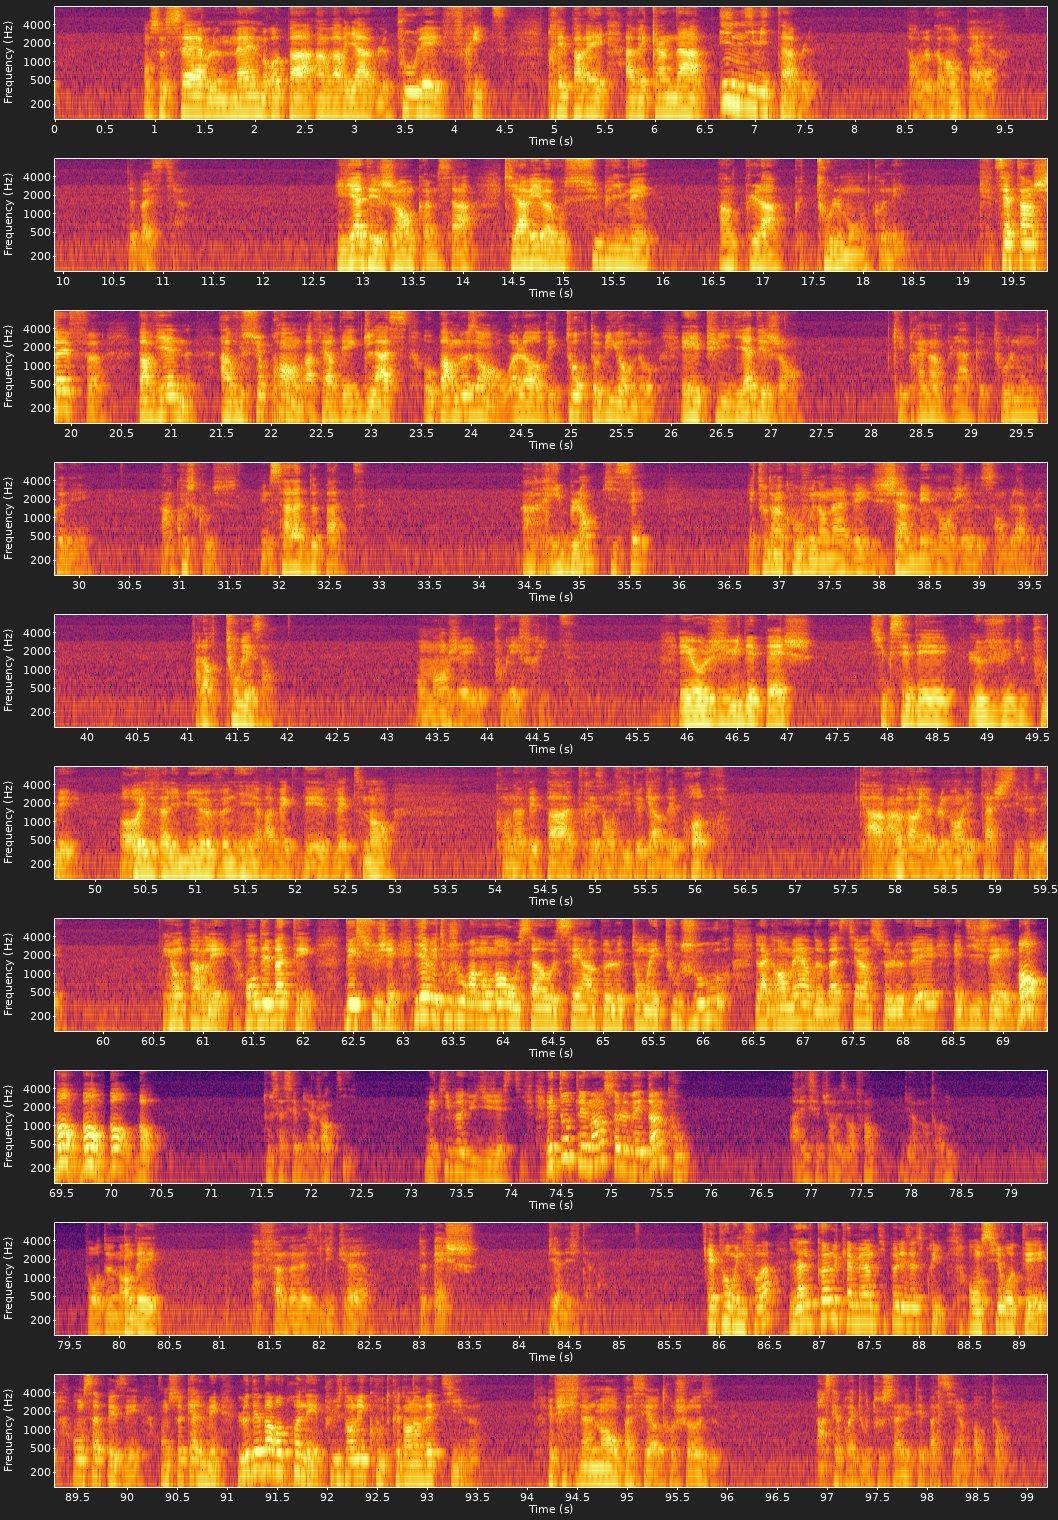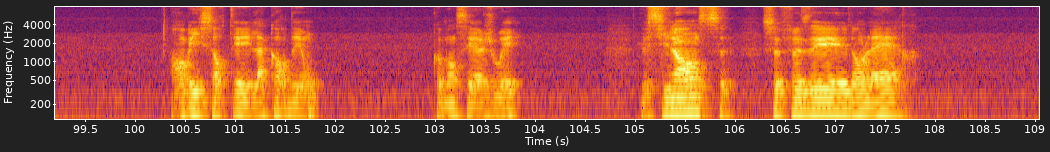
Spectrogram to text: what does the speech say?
on se sert le même repas invariable, poulet, frites, préparé avec un art inimitable par le grand-père de Bastien. Il y a des gens comme ça qui arrivent à vous sublimer un plat que tout le monde connaît. Certains chefs parviennent à vous surprendre, à faire des glaces au parmesan ou alors des tourtes au bigorneau. Et puis il y a des gens qui prennent un plat que tout le monde connaît, un couscous, une salade de pâtes, un riz blanc, qui sait, et tout d'un coup vous n'en avez jamais mangé de semblable. Alors tous les ans, on mangeait le poulet frites. Et au jus des pêches succédait le jus du poulet. Oh, il valait mieux venir avec des vêtements qu'on n'avait pas très envie de garder propres, car invariablement les tâches s'y faisaient. Et on parlait, on débattait des sujets. Il y avait toujours un moment où ça haussait un peu le ton, et toujours la grand-mère de Bastien se levait et disait Bon, bon, bon, bon, bon. Tout ça c'est bien gentil mais qui veut du digestif? Et toutes les mains se levaient d'un coup, à l'exception des enfants, bien entendu, pour demander la fameuse liqueur de pêche, bien évidemment. Et pour une fois, l'alcool calmait un petit peu les esprits. On sirotait, on s'apaisait, on se calmait. Le débat reprenait, plus dans l'écoute que dans l'invective. Et puis finalement, on passait à autre chose. Parce qu'après tout, tout ça n'était pas si important. Henri sortait l'accordéon, commençait à jouer. Le silence se faisait dans l'air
